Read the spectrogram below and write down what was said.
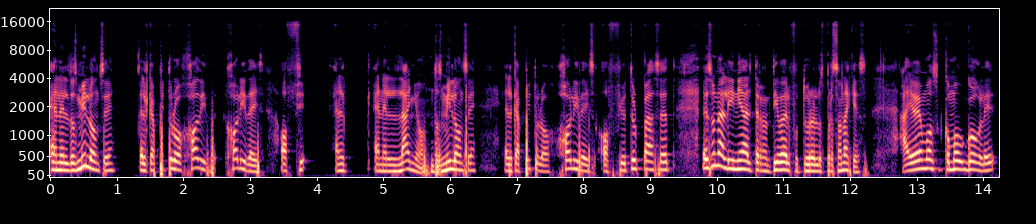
en el 2011, el capítulo Holidays of... En el, año 2011, el capítulo Holidays of Future Past es una línea alternativa del futuro de los personajes. Ahí vemos cómo Google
